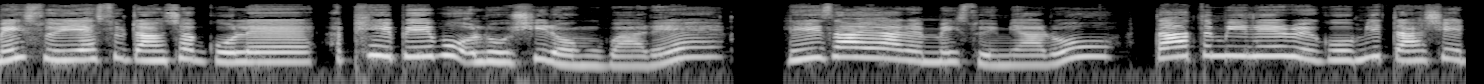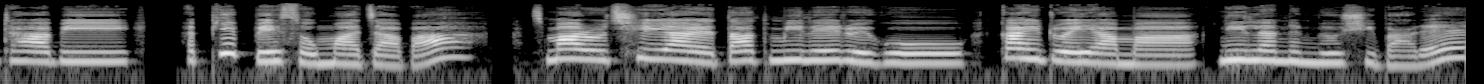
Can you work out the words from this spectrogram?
မိတ်ဆွေရဲ့ဆုတောင်းချက်ကိုလည်းအဖြေပေးဖို့အလိုရှိတော်မူပါတယ်။လေးစားရတဲ့မိတ်ဆွေများတို့သားသမီးလေးတွေကိုမေတ္တာရှိထားပြီးအပြစ်ပေးဆုံးမကြပါ။ကျမတို့ချစ်ရတဲ့သားသမီးလေးတွေကိုကင်တွယ်ရမှာနီလန်းနှမျိုးရှိပါတယ်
